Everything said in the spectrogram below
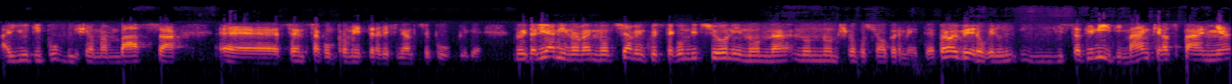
aiuti pubblici a man bassa eh, senza compromettere le finanze pubbliche. Noi italiani non, non siamo in queste condizioni, non, non, non, ce lo possiamo permettere, però è vero che gli Stati Uniti, ma anche la Spagna,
